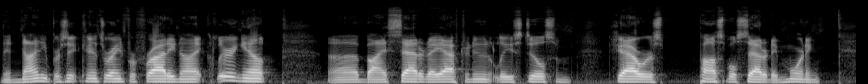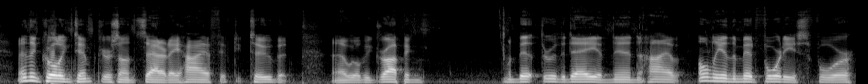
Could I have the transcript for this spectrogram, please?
Then 90% chance of rain for Friday night, clearing out uh, by Saturday afternoon at least. Still some showers possible Saturday morning. And then cooling temperatures on Saturday, high of 52, but uh, we'll be dropping a bit through the day and then high of only in the mid 40s for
